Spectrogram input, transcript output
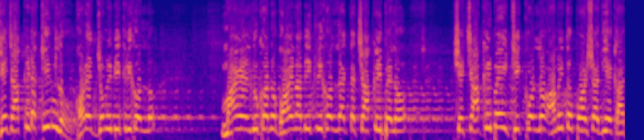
যে চাকরিটা কিনলো, ঘরের জমি বিক্রি করল, মায়ের লুকানো গয়না বিক্রি করল, একটা চাকরি পেল। সে চাকরি পেয়েই ঠিক করল, আমি তো পয়সা দিয়ে কাজ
